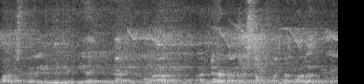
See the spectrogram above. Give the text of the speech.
ಭಾವಿಸಿದ್ದಾರೆ ಈ ರೀತಿಯಾಗಿ ಕಾರ್ಯಕ್ರಮ ಹನ್ನೆರಡರಲ್ಲಿ ಸಂಪನ್ನಗೊಳ್ಳಲಿದೆ.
